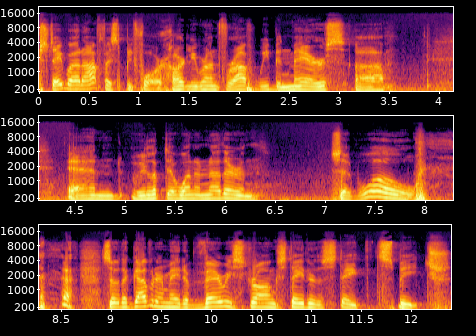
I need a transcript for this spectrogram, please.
statewide office before, hardly run for office. We've been mayors. Uh, and we looked at one another and said, whoa. so the governor made a very strong state of the state speech.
